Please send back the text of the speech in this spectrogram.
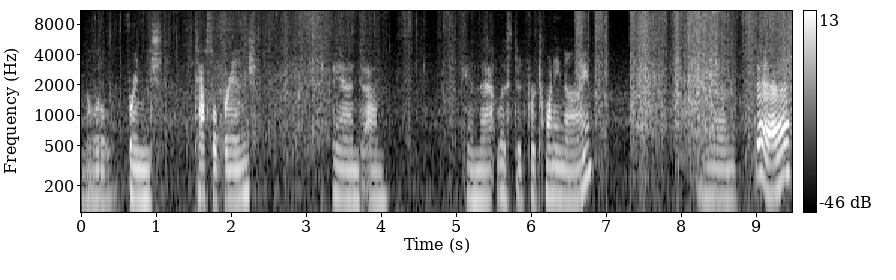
and a little fringe, tassel fringe. And, um, and that listed for 29 And this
